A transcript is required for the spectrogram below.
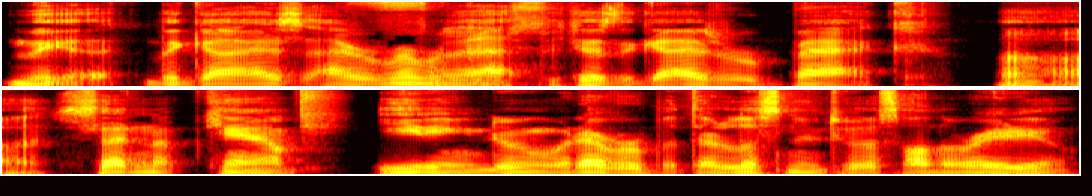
The, the guys, I remember that because the guys were back uh, setting up camp, eating, doing whatever, but they're listening to us on the radio.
